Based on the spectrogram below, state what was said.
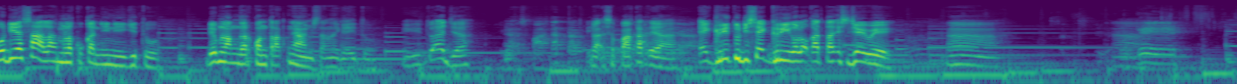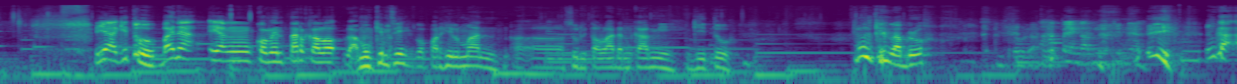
oh dia salah melakukan ini gitu dia melanggar kontraknya misalnya kayak itu itu aja nggak sepakat tapi nggak sepakat ya agree to disagree kalau kata SJW nah. Nah. oke Ya gitu, banyak yang komentar kalau nggak mungkin sih Gopar Hilman uh, suri tauladan kami gitu. Mungkin lah bro. apa yang nggak mungkin ya Ih, enggak.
